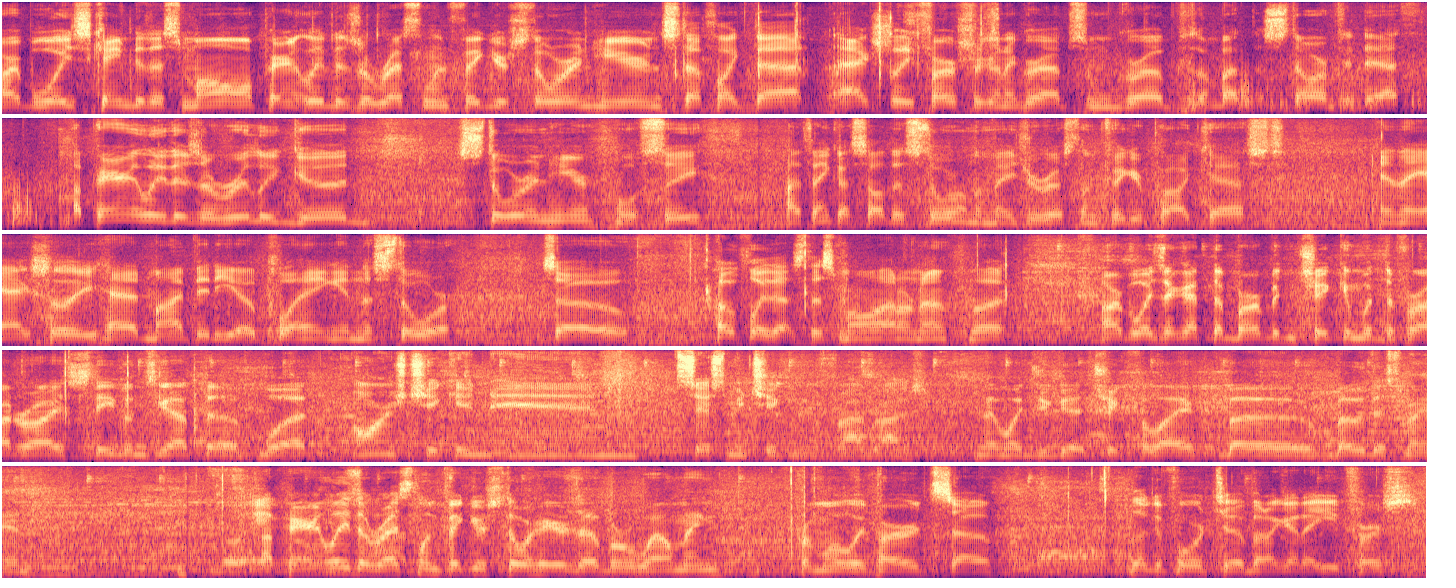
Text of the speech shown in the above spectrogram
All right, boys, came to this mall. Apparently there's a wrestling figure store in here and stuff like that. Actually, first we're gonna grab some grub because I'm about to starve to death. Apparently there's a really good store in here. We'll see. I think I saw this store on the Major Wrestling Figure podcast and they actually had my video playing in the store. So hopefully that's this mall, I don't know. But all right, boys, I got the bourbon chicken with the fried rice. Steven's got the what? Orange chicken and sesame chicken with fried rice. And then what'd you get? Chick-fil-A? Boo, boo this man. Apparently the wrestling figure store here is overwhelming from what we've heard, so looking forward to it, but I gotta eat first.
